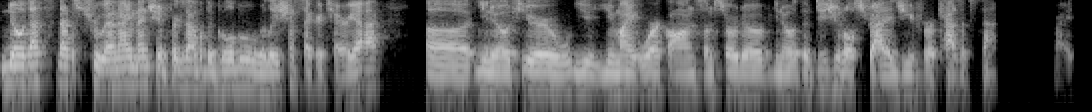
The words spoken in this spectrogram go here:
no, that's, that's true. And I mentioned, for example, the Global Relations Secretariat, uh, you know, if you're, you, you might work on some sort of, you know, the digital strategy for Kazakhstan, right?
